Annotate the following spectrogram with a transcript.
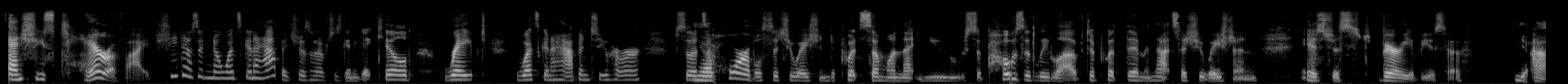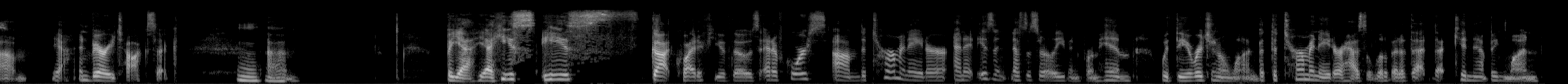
and she's terrified she doesn't know what's going to happen she doesn't know if she's going to get killed raped what's going to happen to her so it's yep. a horrible situation to put someone that you supposedly love to put them in that situation is just very abusive yes. um yeah and very toxic mm-hmm. um but yeah, yeah, he's he's got quite a few of those, and of course, um, the Terminator, and it isn't necessarily even from him with the original one, but the Terminator has a little bit of that that kidnapping one.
